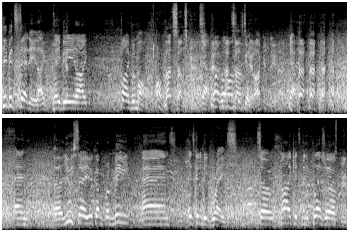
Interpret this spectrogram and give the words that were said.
Keep it steady, like maybe like five a month. Oh, that sounds good. Yeah, five that months is sounds good. good. I can do that. Yeah. and uh, you say you come from me, and it's going to be great. So, Mike, it's been a pleasure been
